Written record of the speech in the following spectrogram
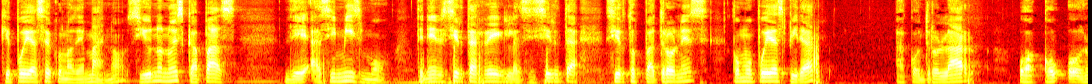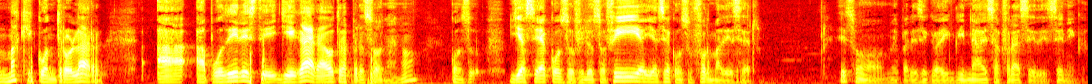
¿qué puede hacer con los demás? ¿no? Si uno no es capaz de a sí mismo tener ciertas reglas y cierta, ciertos patrones, ¿cómo puede aspirar a controlar o, más que controlar, a, poder este, llegar a otras personas, ¿no? ya sea con su filosofía, ya sea con su forma de ser? Eso me parece que va a inclinar esa frase de Séneca.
